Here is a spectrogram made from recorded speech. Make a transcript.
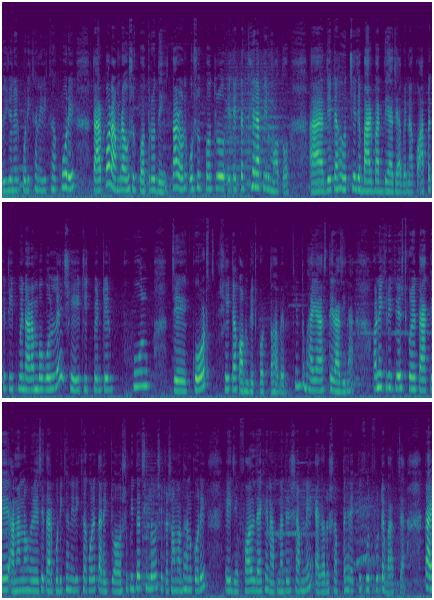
দুজনের পরীক্ষা নিরীক্ষা করে তারপর আমরা ওষুধপত্র দেই। কারণ ওষুধপত্র, এটা একটা থেরাপির মতো। যেটা হচ্ছে যে বারবার দেওয়া যাবে না। আপনাকে ট্রিটমেন্ট আরম্ভ করলে সেই ট্রিটমেন্টের ফুল যে কোর্স, সেইটা কমপ্লিট করতে হবে। কিন্তু ভাইয়া আসতে রাজি না। অনেক রিকোয়েস্ট করে তাকে আনানো হয়েছে, তার পরীক্ষা নিরীক্ষা করে তার একটু অসুবিধা ছিল, সেটা সমাধান করে এই যে ফল দেখেন আপনাদের সামনে এগারো সপ্তাহের একটি ফুটফুটে বাচ্চা। তাই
